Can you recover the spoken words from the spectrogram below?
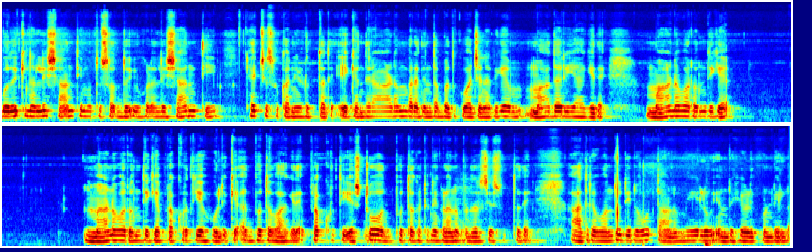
ಬದುಕಿನಲ್ಲಿ ಶಾಂತಿ ಮತ್ತು ಸದ್ದು ಇವುಗಳಲ್ಲಿ ಶಾಂತಿ ಹೆಚ್ಚು ಸುಖ ನೀಡುತ್ತದೆ. ಏಕೆಂದರೆ ಆಡಂಬರದಿಂದ ಬದುಕುವ ಜನರಿಗೆ ಮಾದರಿಯಾಗಿದೆ. ಮಾನವರೊಂದಿಗೆ ಮಾನವರೊಂದಿಗೆ ಪ್ರಕೃತಿಯ ಹೋಲಿಕೆ ಅದ್ಭುತವಾಗಿದೆ. ಪ್ರಕೃತಿ ಎಷ್ಟೋ ಅದ್ಭುತ ಘಟನೆಗಳನ್ನು ಪ್ರದರ್ಶಿಸುತ್ತದೆ. ಆದರೆ ಒಂದು ದಿನವೂ ತಾನು ಮೇಲು ಎಂದು ಹೇಳಿಕೊಂಡಿಲ್ಲ.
